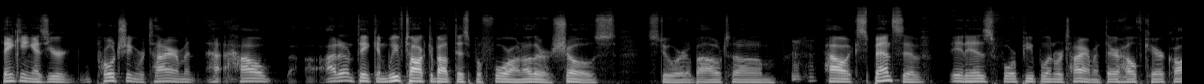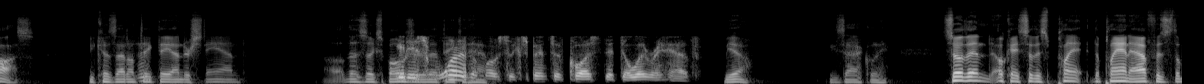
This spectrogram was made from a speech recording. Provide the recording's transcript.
thinking as you're approaching retirement how I don't think, and we've talked about this before on other shows, Stuart, about um, mm-hmm. how expensive it is for people in retirement, their health care costs, because I don't mm-hmm. think they understand uh, this exposure. It is that one of the have. most expensive costs that they'll ever have. Yeah, exactly. So then, okay, so this plan, the plan F is the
